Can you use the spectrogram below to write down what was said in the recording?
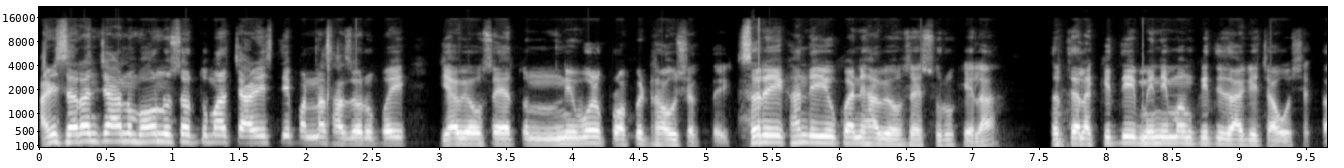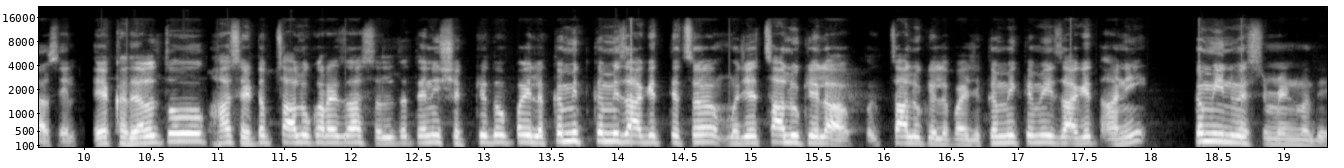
आणि सरांच्या अनुभवानुसार तुम्हाला चाळीस ते पन्नास हजार रुपये या व्यवसायातून निव्वळ प्रॉफिट राहू शकते सर एखाद्या युवकाने हा व्यवसाय सुरू केला? तर त्याला किती मिनिमम किती जागेची आवश्यकता असेल? एखाद्याला तो हा सेटअप चालू करायचा असेल तर त्यांनी शक्यतो पहिलं कमीत कमी जागेत त्याचं म्हणजे चालू केला चालू केलं पाहिजे. कमीत कमी जागेत आणि कमी इन्व्हेस्टमेंटमध्ये.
